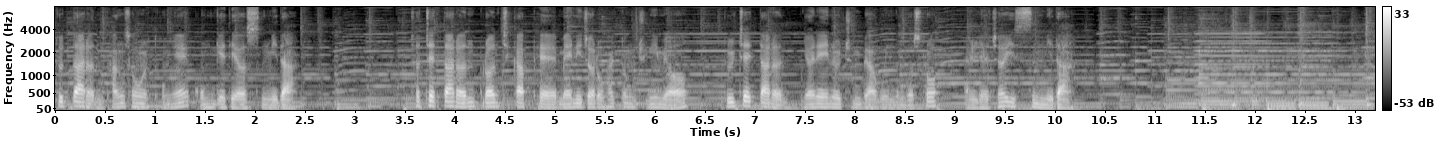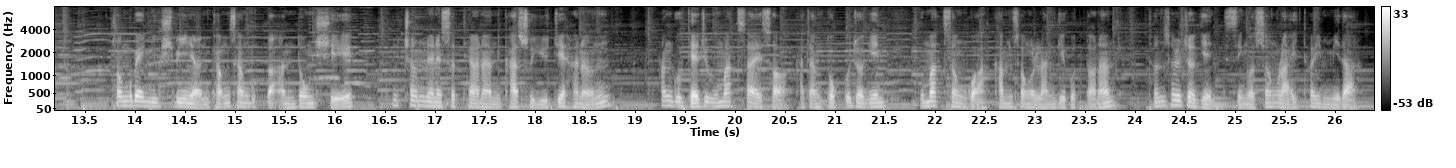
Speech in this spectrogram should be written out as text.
두 딸은 방송을 통해 공개되었습니다. 첫째 딸은 브런치 카페 매니저로 활동 중이며 둘째 딸은 연예인을 준비하고 있는 것으로 알려져 있습니다. 1962년 경상북도 안동시 풍천면에서 태어난 가수 유재하는 한국 대중음악사에서 가장 독보적인 음악성과 감성을 남기고 떠난 전설적인 싱어송라이터입니다.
